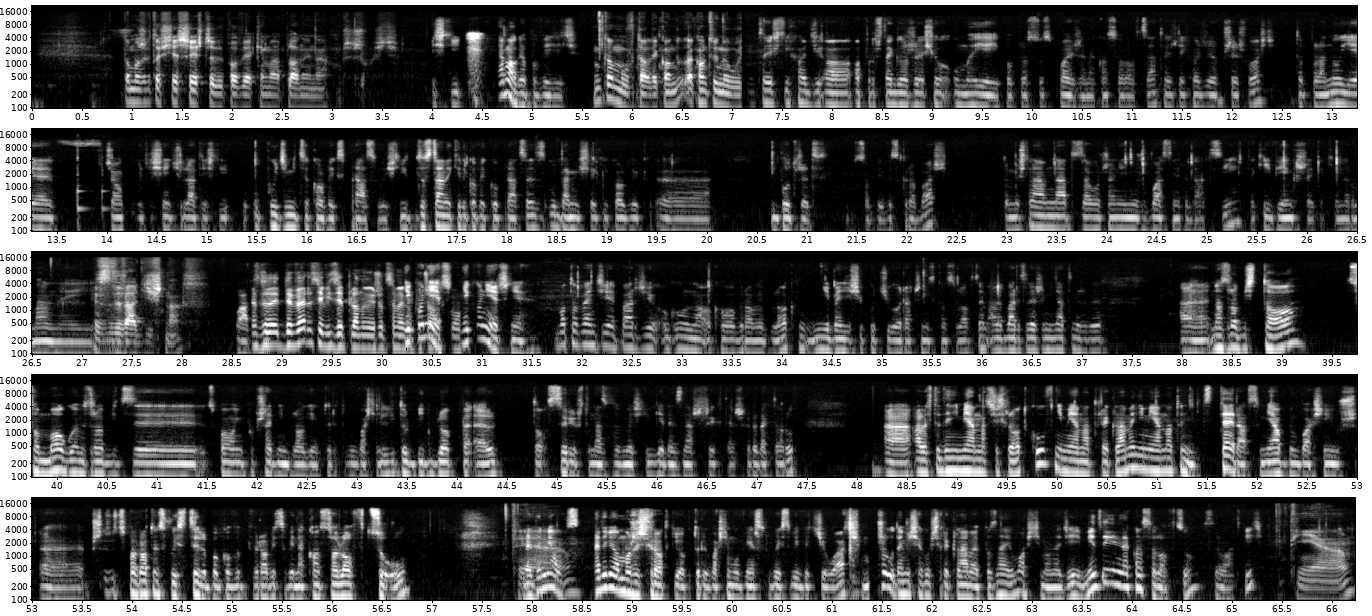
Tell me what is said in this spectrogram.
To może ktoś jeszcze, jeszcze wypowie, jakie ma plany na przyszłość. Jeśli. Ja mogę powiedzieć. No to mów dalej, kon- a kontynuuj. To jeśli chodzi o, oprócz tego, że się umyję i po prostu spojrzę na konsolowca, to jeżeli chodzi o przyszłość, to planuję w ciągu 10 lat, jeśli pójdzie mi cokolwiek z pracą, jeśli dostanę kiedykolwiek pracę, uda mi się jakikolwiek e, budżet sobie wyskrobać, to myślałem nad założeniem już własnej redakcji, takiej większej, takiej normalnej, Zdradzisz nas. Ja łatwej. tutaj dywersję widzę, planujesz od samego Niekoniecznie, początku. niekoniecznie, bo to będzie bardziej ogólno okołogrowy blok. Nie będzie się kłóciło raczej z konsolowcem, ale bardzo zależy mi na tym, żeby e, no, zrobić to, co mogłem zrobić z, z moim poprzednim blogiem, który to był właśnie littleBigBlog.pl. To Syriusz to nas wymyślił, jeden z naszych też redaktorów. A, ale wtedy nie miałem na to środków, nie miałem na to reklamy, nie miałem na to nic. Teraz miałbym właśnie już e, z powrotem swój styl, bo go wyrobię sobie na konsolowcu. Będę miał, będę miał może środki, o których właśnie mówiłem, spróbuję sobie wyciułać. Może uda mi się jakąś reklamę po znajomości, mam nadzieję, między innymi na konsolowcu załatwić. Ja.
